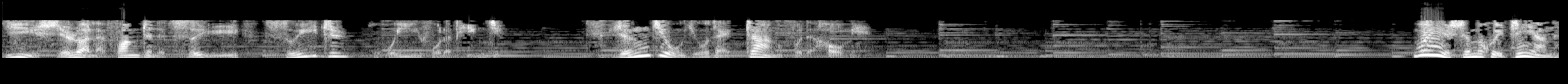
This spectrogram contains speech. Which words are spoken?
一时乱了方阵的雌鱼随之恢复了平静，仍旧游在丈夫的后面。为什么会这样呢？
